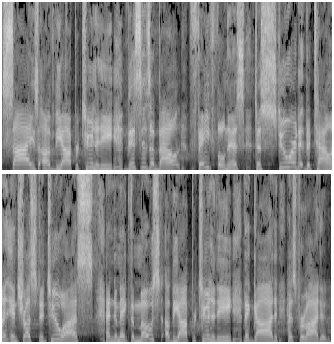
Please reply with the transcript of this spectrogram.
size of the opportunity. This is about faithfulness to steward the talent entrusted to us and to make the most of the opportunity that God has provided.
